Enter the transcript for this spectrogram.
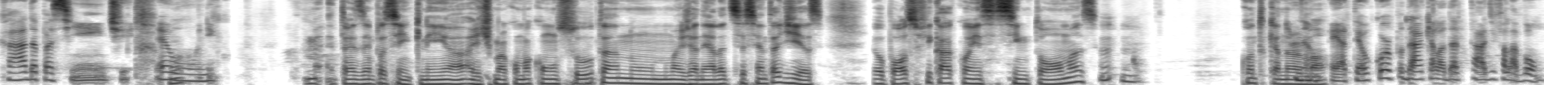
Cada paciente é hum. único. Então, exemplo assim, que nem a, gente marcou uma consulta num, numa janela de 60 dias. Eu posso ficar com esses sintomas. Uh -uh. Quanto que é normal? Não, é até o corpo dar aquela adaptada e falar: bom,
